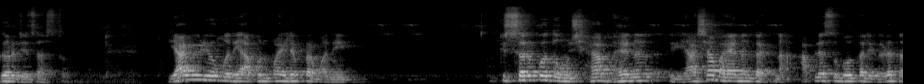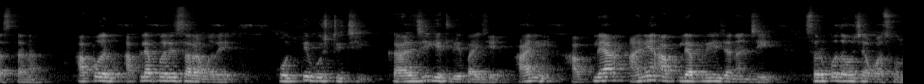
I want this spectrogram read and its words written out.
गरजेचं असतं. या व्हिडिओमध्ये आपण पाहिल्याप्रमाणे की सर्पदंश ह्या भयानक ह्या अशा भयानक घटना आपल्या सभोवताली घडत असताना आपण आपल्या परिसरामध्ये कोणती गोष्टीची काळजी घेतली पाहिजे आणि आपल्या आणि आपल्या प्रियजनांची सर्पदंशापासून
